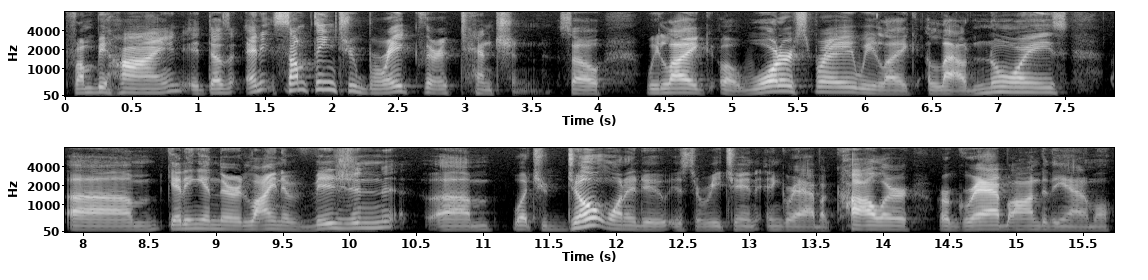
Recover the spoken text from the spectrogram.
from behind. It doesn't any something to break their attention. So we like water spray. We like a loud noise. Um, getting in their line of vision. Um, what you don't want to do is to reach in and grab a collar or grab onto the animal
